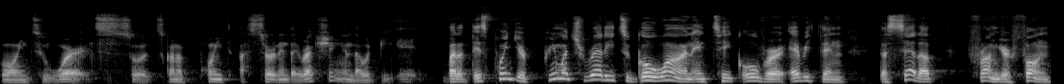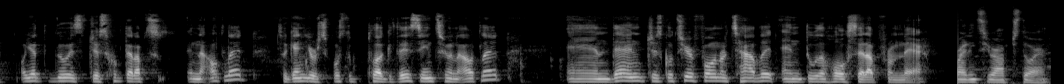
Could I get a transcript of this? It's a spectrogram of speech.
going towards. So it's to point a certain direction and that would be it. But at this point, you're pretty much ready to go on and take over everything, the setup from your phone. All you have to do is just hook that up in the outlet. So again, you're supposed to plug this into an outlet and then just go to your phone or tablet and do the whole setup from there. Right into your app store.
